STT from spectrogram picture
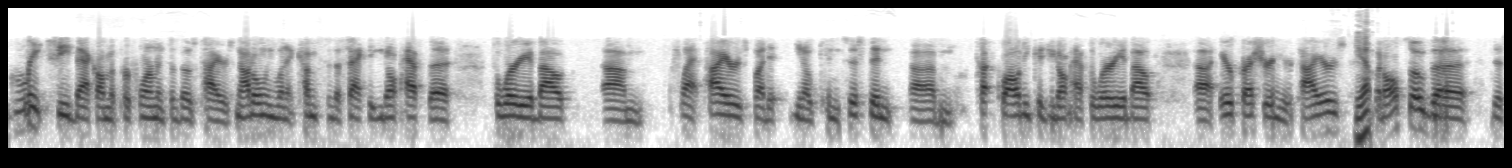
great feedback on the performance of those tires. Not only when it comes to the fact that you don't have to to worry about um, flat tires, but it, you know consistent um, cut quality because you don't have to worry about uh, air pressure in your tires. Yep. But also the the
